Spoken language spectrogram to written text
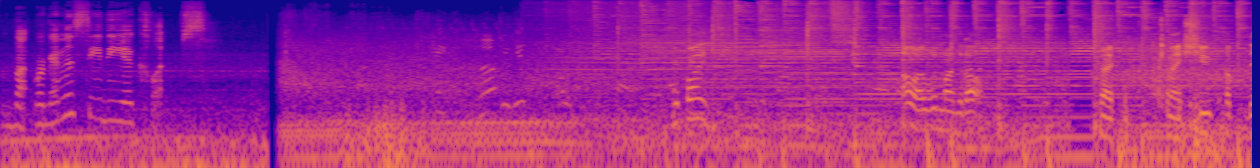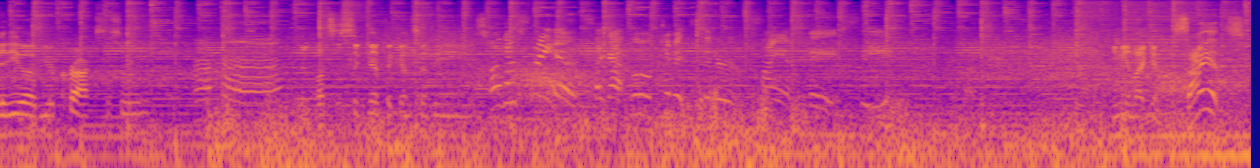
but we're going to see the eclipse. You're fine. Oh, I wouldn't mind at all. Can I, can I shoot a video of your Crocs Uh-huh. And what's the significance of these? Oh, they're science. I got little Jibbitz that are science based, see? You mean like in science?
